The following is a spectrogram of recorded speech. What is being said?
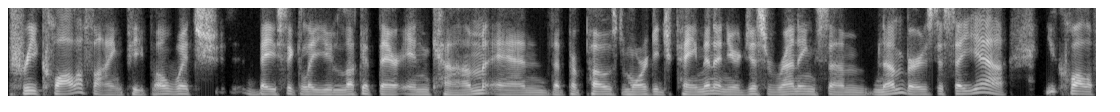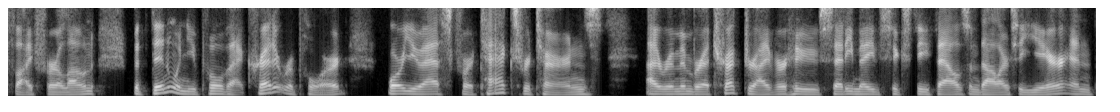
pre-qualifying people which basically you look at their income and the proposed mortgage payment and you're just running some numbers to say yeah you qualify for a loan but then when you pull that credit report or you ask for tax returns I remember a truck driver who said he made $60,000 a year. And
